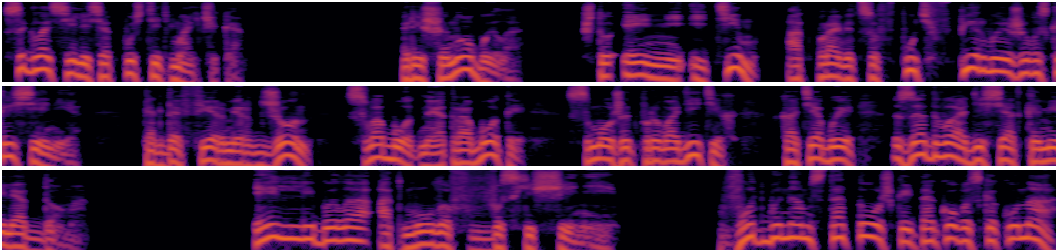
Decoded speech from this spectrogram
согласились отпустить мальчика. Решено было, что Энни и Тим отправятся в путь в первое же воскресенье, когда фермер Джон, свободный от работы, сможет проводить их хотя бы за два десятка миль от дома. Элли была от мулов в восхищении. «Вот бы нам с Татошкой такого скакуна,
